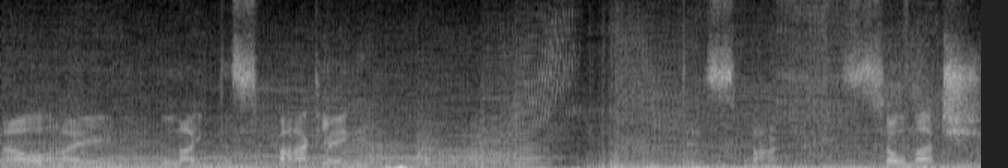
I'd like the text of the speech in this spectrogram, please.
now I like the sparkling, this sparkling so much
